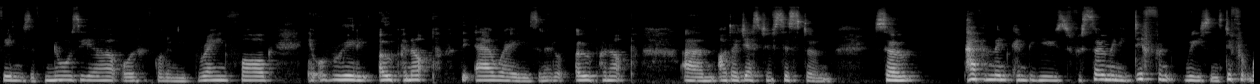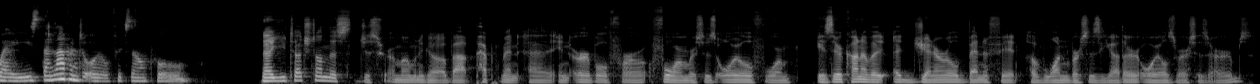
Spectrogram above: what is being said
feelings of nausea or if we've got any brain fog. It will really open up the airways and it'll open up um, our digestive system. So peppermint can be used for so many different reasons, different ways than lavender oil, for example. Now, you touched on this just a moment ago about peppermint uh, in herbal for, form versus oil form. Is there kind of a, a general benefit of one versus the other, oils versus herbs?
